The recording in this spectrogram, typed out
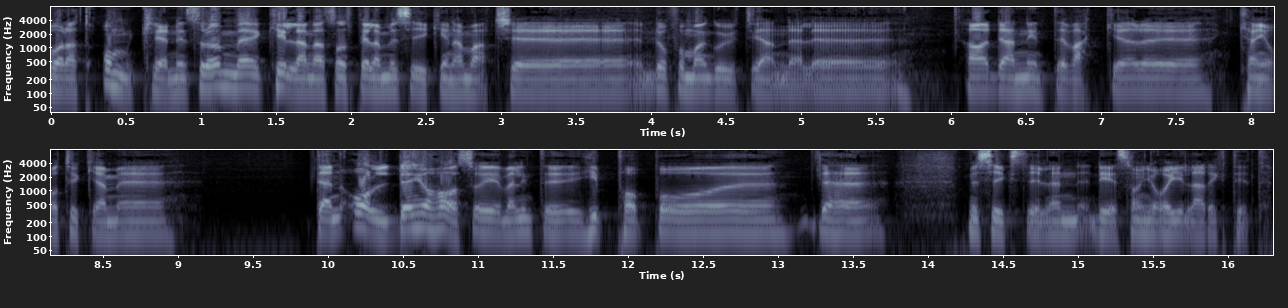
vårt omklädningsrum med killarna som spelar musik innan match. Eh, då får man gå ut igen eller ja, den är inte vacker eh, kan jag tycka med den åldern jag har så är väl inte hiphop och eh, det här musikstilen det som jag gillar riktigt.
